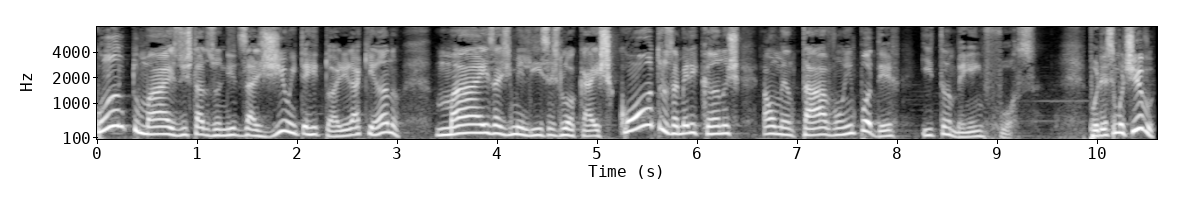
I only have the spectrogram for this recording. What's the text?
quanto mais os Estados Unidos agiam em território iraquiano, mais as milícias locais contra os americanos aumentavam em poder e também em força. Por esse motivo,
